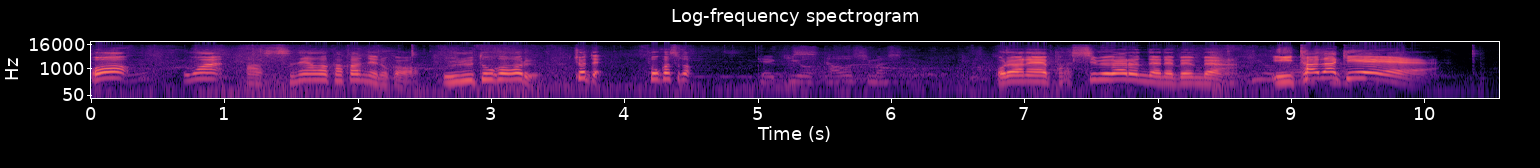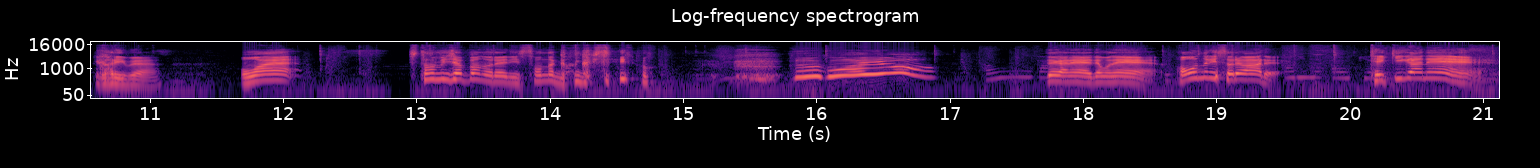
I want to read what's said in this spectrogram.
おお前。あスネアはかかんねえのか。ウルトがある。ちょっと待ってフォーカスが。敵を倒しました俺はねパッシブがあるんだよねベンベン。いただき！ガリム。お前スタミジャパンの例にそんなガンガしていいの？怖いよ！てかねでもね本当にそれはある。敵がね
